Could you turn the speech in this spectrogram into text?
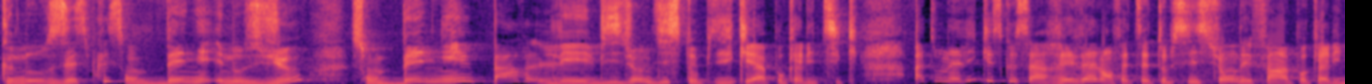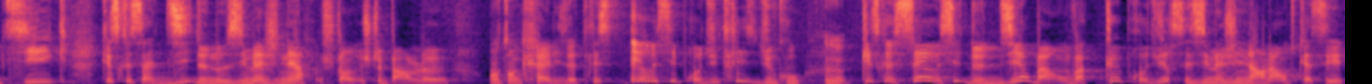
que nos esprits sont baignés et nos yeux sont baignés par les visions dystopiques et apocalyptiques. À ton avis, qu'est-ce que ça révèle en fait cette obsession des fins apocalyptiques? Qu'est-ce que ça dit de nos imaginaires? Je, te parle euh, en tant que réalisatrice et aussi productrice du coup. Mm. Qu'est-ce que c'est aussi de dire bah on va que produire ces imaginaires-là? En tout cas, c'est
